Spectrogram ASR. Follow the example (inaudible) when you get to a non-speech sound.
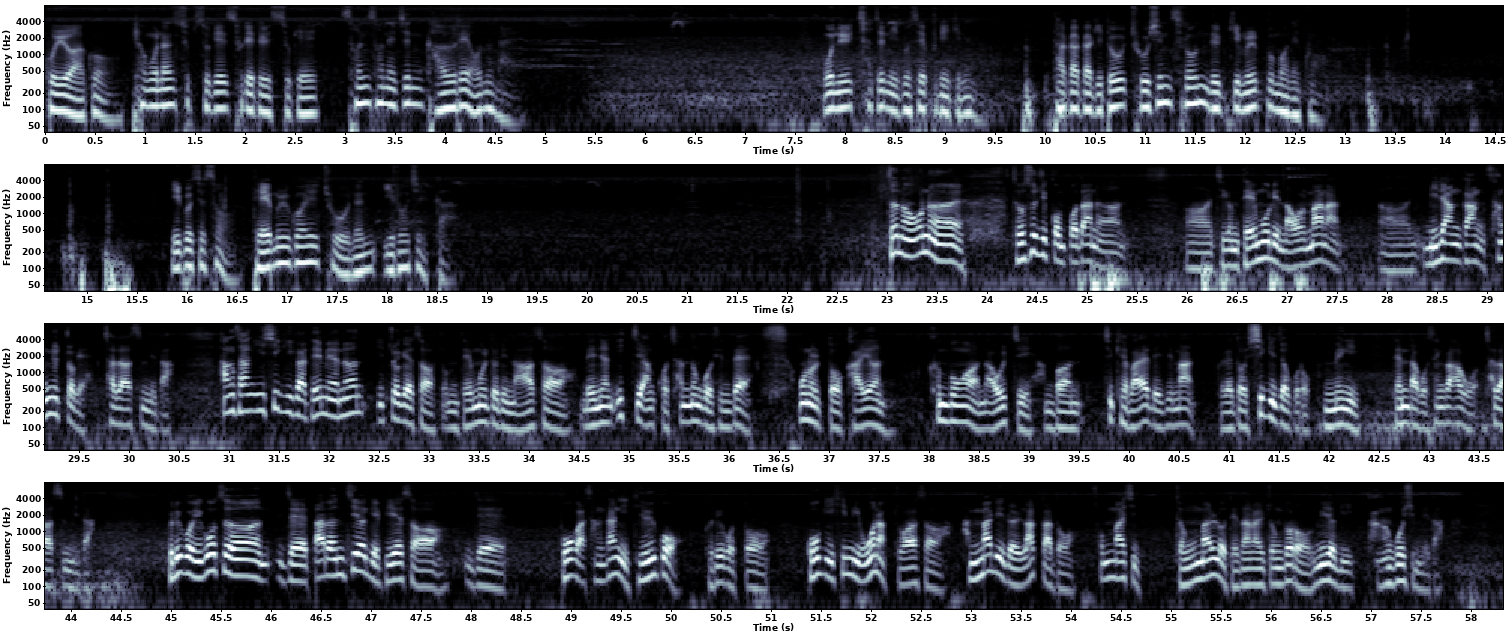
고요하고 평온한 숲속의 수레들 속에 선선해진 가을의 어느 날. 오늘 찾은 이곳의 분위기는 다가가기도 조심스러운 느낌을 뿜어내고 이곳에서 대물과의 조언은 이루어질까? 저는 오늘 저수지권보다는 어, 지금 대물이 나올 만한 어, 밀양강 상류 쪽에 찾아왔습니다. 항상 이 시기가 되면은 이쪽에서 좀 대물들이 나와서 매년 잊지 않고 찾는 곳인데 오늘 또 과연 큰 붕어 나올지 한번 지켜봐야 되지만 그래도 시기적으로 분명히 된다고 생각하고 찾아왔습니다. 그리고 이곳은 이제 다른 지역에 비해서 이제 보가 상당히 길고 그리고 또 고기 힘이 워낙 좋아서 한 마리를 낚아도 손맛이 정말로 대단할 정도로 위력이 강한 곳입니다.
